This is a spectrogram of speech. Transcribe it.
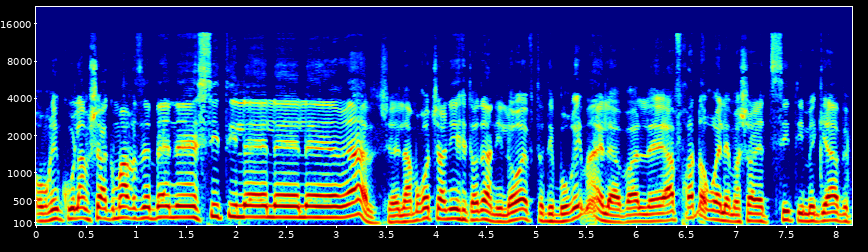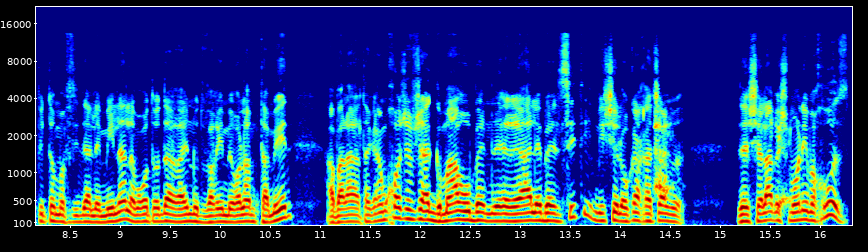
אומרים כולם שהגמר זה בין אה, סיטי לריאל, שלמרות שאני, אתה יודע, אני לא אוהב את הדיבורים האלה, אבל אה, אף אחד לא רואה למשל את סיטי מגיעה ופתאום מפסידה למילאן, למרות, אתה יודע, ראינו דברים מעולם תמיד, אבל אתה גם חושב שהגמר הוא בין ריאל לבין סיטי? מי שלוקחת שם, זה שאלה ב-80 אחוז?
